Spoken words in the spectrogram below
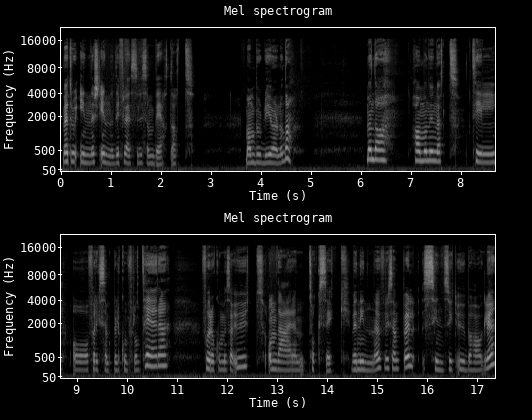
men jeg tror innerst inne de fleste liksom vet at man burde gjøre noe, da. Men da har man jo nødt til å f.eks. konfrontere for å komme seg ut. Om det er en toxic venninne, f.eks. Sinnssykt ubehagelig.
